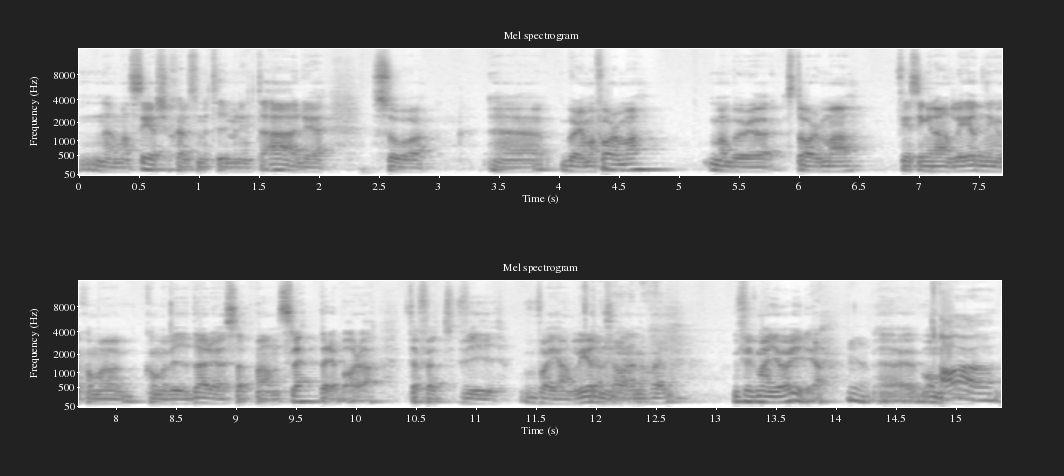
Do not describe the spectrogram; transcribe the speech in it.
när man ser sig själv som ett team men inte är det så eh, börjar man forma, man börjar storma finns ingen anledning att komma, komma vidare så att man släpper det bara. Därför att vi, vad är Jag klarar anledningen? mig själv. För man gör ju det. Ja. Om man, Ja,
